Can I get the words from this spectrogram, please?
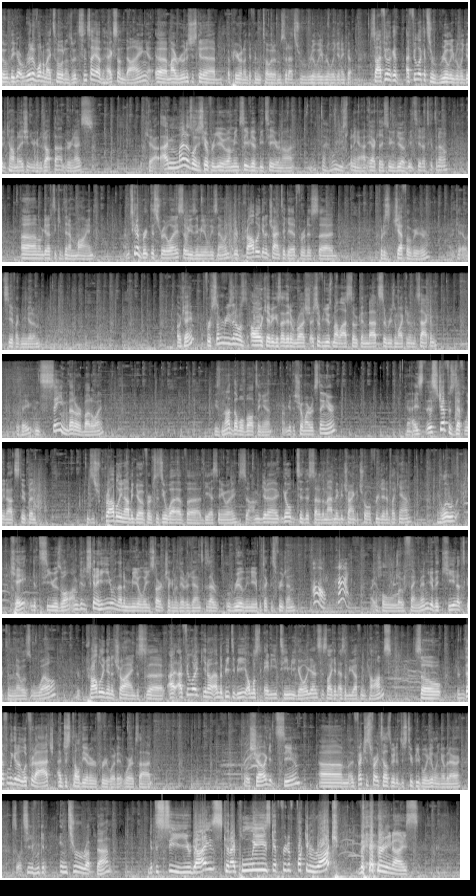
So they got rid of one of my totems, but since I have Hex Undying, uh, my rune is just gonna appear on a different totem, so that's really, really gonna cut. So I feel like it, I feel like it's a really, really good combination. You're gonna drop that, very nice. Okay, I might as well just go for you. I mean, see if you have BT or not. What the hell are you spinning at? Yeah, okay, so you do have BT. That's good to know. Um, I'm gonna have to keep that in mind. I'm just gonna break this straight away, so he's immediately zoned. They're probably gonna try and take a hit for this, uh, for this Jeff over here. Okay, let's see if I can get him. Okay, for some reason I was... Oh, okay, because I didn't rush. I should have used my last token. That's the reason why I couldn't attack him. Okay, insane better, by the way. He's not double vaulting it. I'm going to show my red stain here. Yeah, this Jeff is definitely not stupid. This should probably not be going for since you'll have uh, DS anyway. So I'm to go to this side of the map, maybe try and control gen if I can. Hello, Kate, good to see you as well. I'm just gonna hit you and then immediately start checking with the other gens because I really need to protect this free gen. Oh, hi. Alright, hello Thangman. You have a key, that's good to know as well. You're probably gonna try and just, uh, I, I feel like, you know, on the PTB, almost any team you go against is like an SWF and comms. So, you're definitely gonna look for the hatch and just tell the other free what it, where it's at. Hello, Shao, I get to see him. Um, Infectious Fright tells me that there's two people healing over there. So let's see if we can interrupt that. Good to see you guys. Can I please get through the fucking rock? Very nice.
